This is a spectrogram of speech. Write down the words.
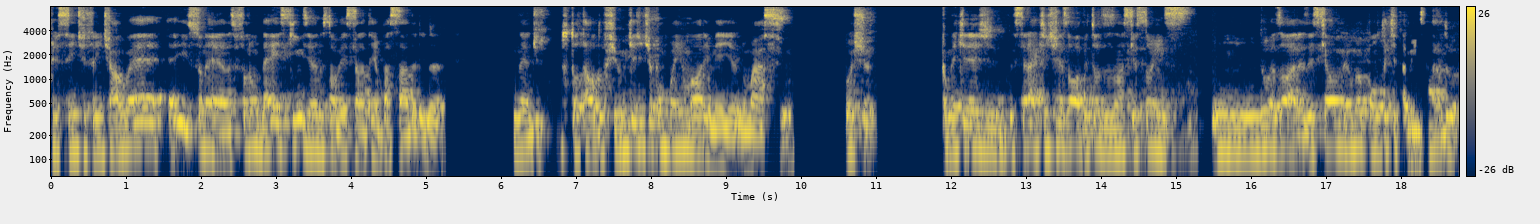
recente frente a algo, é, é isso, né? Elas foram 10, 15 anos, talvez, que ela tenha passado ali na, né, de, do total do filme, que a gente acompanha uma hora e meia, no máximo. Poxa, como é que será que a gente resolve todas as nossas questões em duas horas? Esse é o, é o, meu ponto aqui também, sabe? Do,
